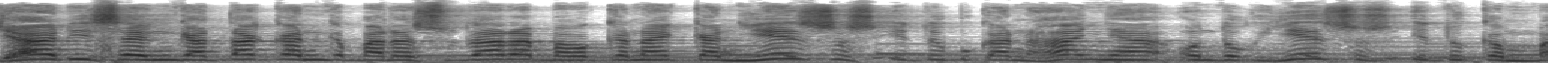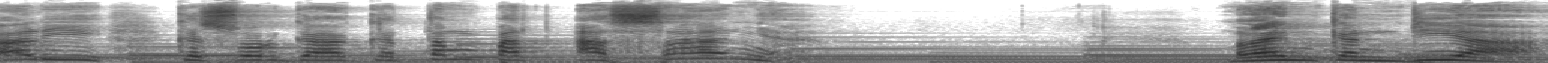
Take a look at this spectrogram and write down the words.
Jadi saya katakan kepada saudara bahwa kenaikan Yesus itu bukan hanya untuk Yesus itu kembali ke surga ke tempat asalnya Melainkan dia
